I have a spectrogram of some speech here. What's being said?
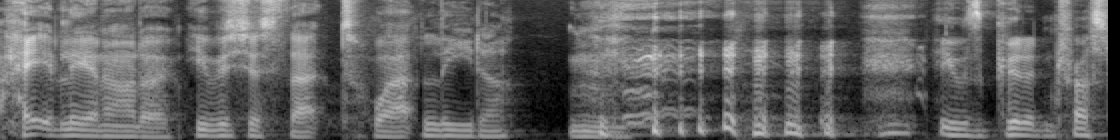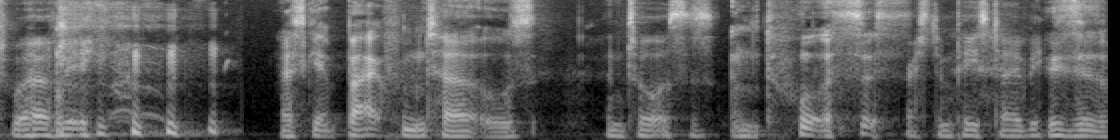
I hated Leonardo. He was just that twat. Leader. Mm. he was good and trustworthy. Let's get back from turtles and tortoises. and tortoises. Rest in peace, Toby. This is,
